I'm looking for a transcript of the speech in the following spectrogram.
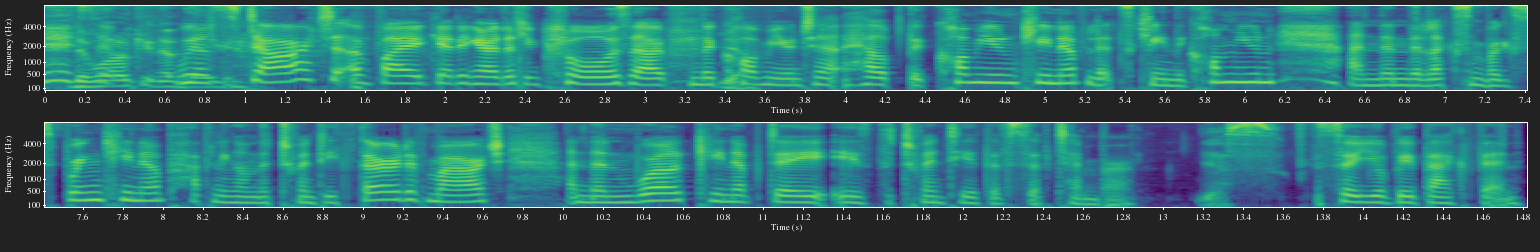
the so World Cleanup We'll start by getting our little claws out from the yeah. commune to help the commune clean up. Let's clean the commune. And then the Luxembourg Spring Cleanup happening on the 23rd of March. And then World Cleanup Day is the 20th of September. Yes. So you'll be back then.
